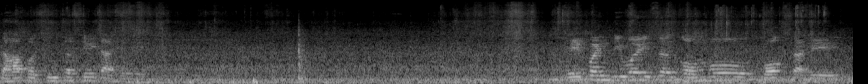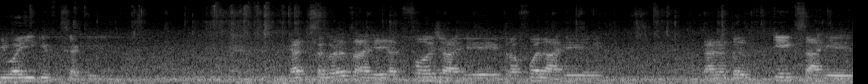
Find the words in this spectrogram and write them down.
दहा परफ्यूमचा सेट आहे. हे पण दिवाळीचं कॉम्बो बॉक्स आहे दिवाळी गिफ्टसाठी यात सगळंच आहे यात फज आहे ट्रफल आहे त्यानंतर केक्स आहेत.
